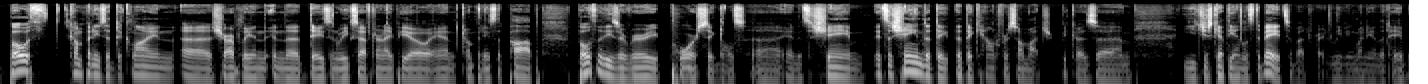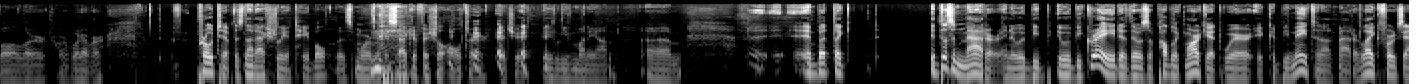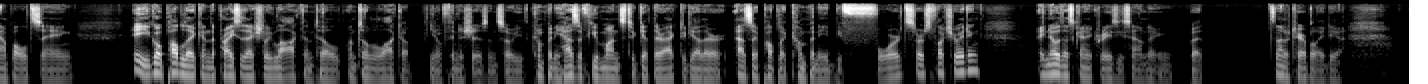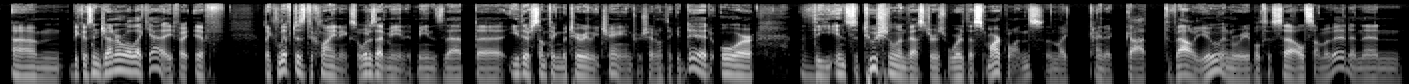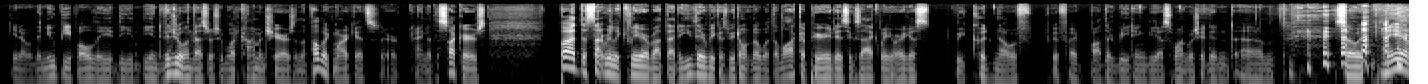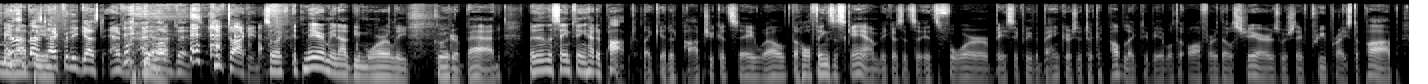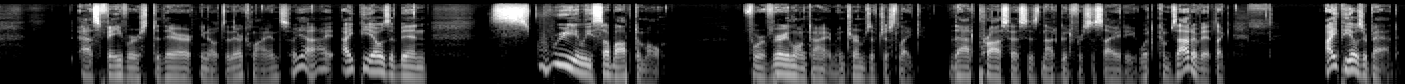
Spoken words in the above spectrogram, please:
both companies that decline uh, sharply in, in the days and weeks after an IPO and companies that pop, both of these are very poor signals, uh, and it's a shame. It's a shame that they that they count for so much because um, you just get the endless debates about right leaving money on the table or or whatever. Pro tip: There's not actually a table; it's more of a sacrificial altar that you, you leave money on. Um, uh, but like it doesn't matter and it would be it would be great if there was a public market where it could be made to not matter. Like for example saying hey you go public and the price is actually locked until until the lockup you know finishes. And so the company has a few months to get their act together as a public company before it starts fluctuating. I know that's kind of crazy sounding but it's not a terrible idea. Um, because in general like yeah if if like Lyft is declining. So what does that mean? It means that uh, either something materially changed which i don't think it did or the institutional investors were the smart ones and like kind of got the value and were able to sell some of it. And then you know the new people the the, the individual investors who bought common shares in the public markets are kind of the suckers but that's not really clear about that either because we don't know what the lockup period is exactly or i guess we could know if if i bothered reading the s1 which i didn't um, so it may or may You're the not best be equity guest ever. I love this. Keep talking. so like it may or may not be morally good or bad, but then the same thing had it popped. Like it had popped, you could say, well, the whole thing's a scam because it's it's for basically the bankers who took it public to be able to offer those shares, which they've pre-priced to pop, as favors to their you know to their clients. So yeah, I, IPOs have been really suboptimal for a very long time in terms of just like that process is not good for society. What comes out of it, like IPOs are bad,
